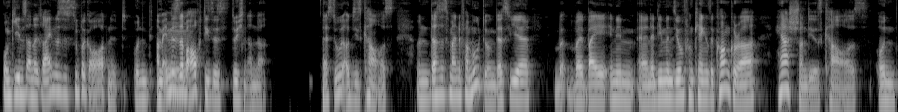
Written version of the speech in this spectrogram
und gehen ins andere rein und es ist super geordnet. Und am Ende mhm. ist aber auch dieses Durcheinander. Weißt du, auch dieses Chaos. Und das ist meine Vermutung, dass wir bei, bei in, dem, äh, in der Dimension von Kang the Conqueror herrscht schon dieses Chaos. Und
